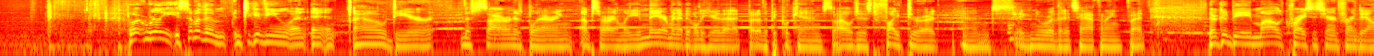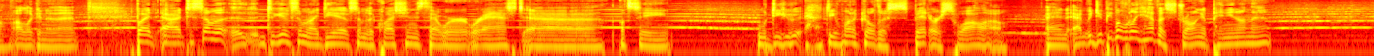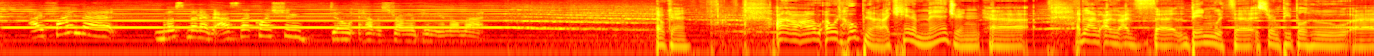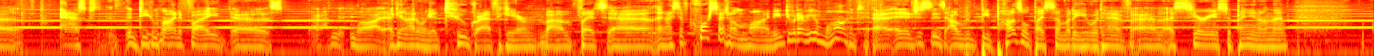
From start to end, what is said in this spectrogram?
But really, some of them to give you an, an oh dear, the siren is blaring. I'm sorry, Emily. You may or may not be able to hear that, but other people can. So I'll just fight through it and ignore that it's happening. But there could be a mild crisis here in Ferndale. I'll look into that. But uh, to some, uh, to give some an idea of some of the questions that were were asked. Uh, let's see. Do you do you want a girl to spit or swallow? And mean, do people really have a strong opinion on that? I find that most men I've asked that question don't have a strong opinion on that. Okay. I, I, I would hope not. I can't imagine. Uh, I mean, I've, I've- I've uh, been with uh, certain people who uh, ask, "Do you mind if I?" Uh, well, again, I don't want to get too graphic here, uh, but uh, and I said, "Of course, I don't mind. You do whatever you want." Uh, and it just is. I would be puzzled by somebody who would have uh, a serious opinion on that.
